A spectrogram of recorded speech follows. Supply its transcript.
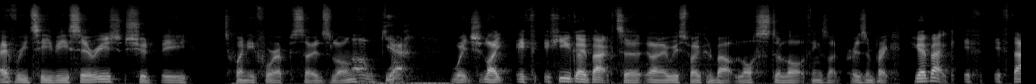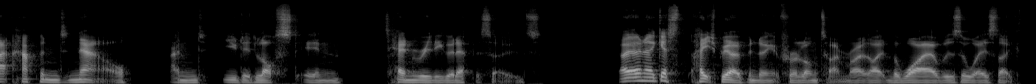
every TV series should be 24 episodes long Oh yeah. Which like if if you go back to I know we've spoken about Lost a lot, things like Prison Break. If you go back, if if that happened now and you did Lost in ten really good episodes, I- and I guess HBO have been doing it for a long time, right? Like The Wire was always like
